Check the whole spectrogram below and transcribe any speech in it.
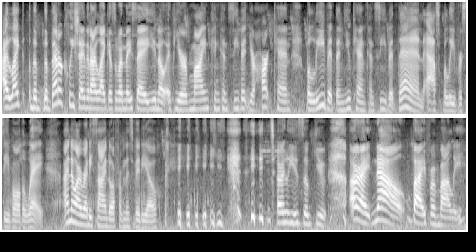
I like the the better cliche that I like is when they say, you know, if your mind can conceive it, your heart can believe it, then you can conceive it. Then ask, believe, receive all the way. I know I already signed off from this video. Charlie is so cute. All right, now bye from Bali.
